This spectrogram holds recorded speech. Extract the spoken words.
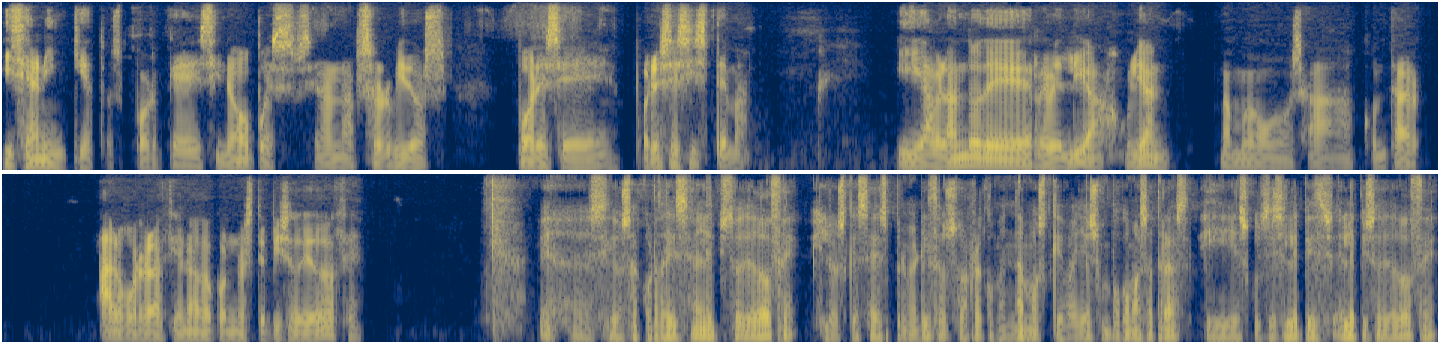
y sean inquietos, porque si no, pues serán absorbidos por ese, por ese sistema. Y hablando de rebeldía, Julián, vamos a contar algo relacionado con nuestro episodio 12. Eh, si os acordáis en el episodio 12, y los que seáis primerizos os recomendamos que vayáis un poco más atrás y escuchéis el, episodio 12,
